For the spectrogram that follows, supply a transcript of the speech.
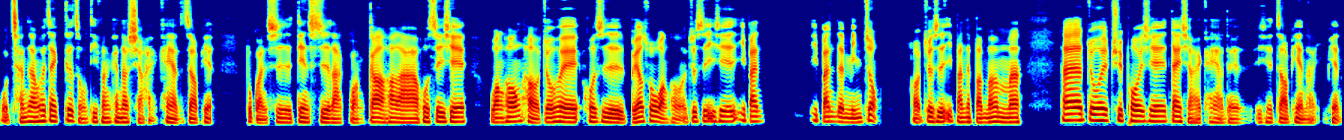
我常常会在各种地方看到小孩看牙的照片，不管是电视啦、广告哈啦，或是一些网红，好就会，或是不要说网红，就是一些一般一般的民众，哦，就是一般的爸爸妈妈，他就会去 po 一些带小孩看牙的一些照片啊、影片啊。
